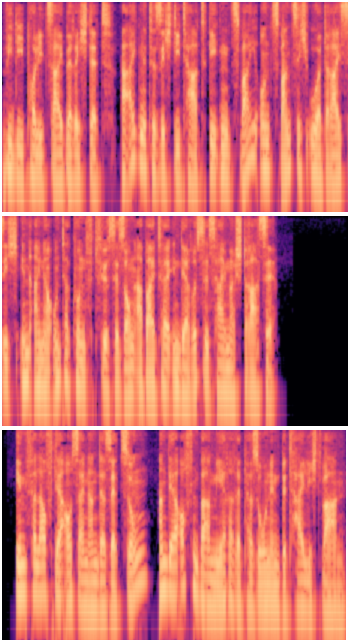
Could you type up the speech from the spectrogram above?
Wie die Polizei berichtet, ereignete sich die Tat gegen 22.30 Uhr in einer Unterkunft für Saisonarbeiter in der Rüsselsheimer Straße. Im Verlauf der Auseinandersetzung, an der offenbar mehrere Personen beteiligt waren,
